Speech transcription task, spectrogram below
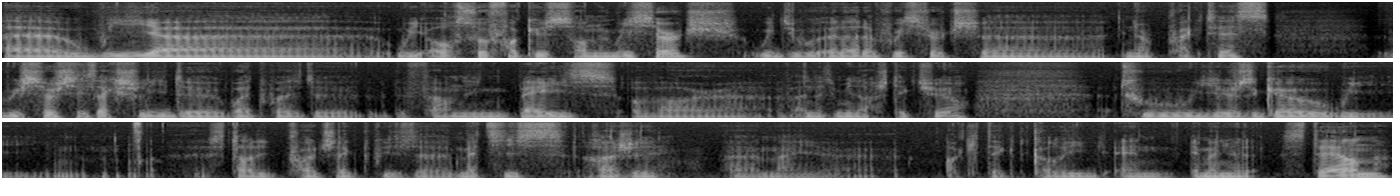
Uh, we we also focus on research. We do a lot of research in our practice research is actually the what was the, the founding base of our uh, of Anatomie d'Architecture. Two years ago, we uh, started project with uh, Mathis Rager, uh, my uh, architect colleague, and Emmanuel Stern,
